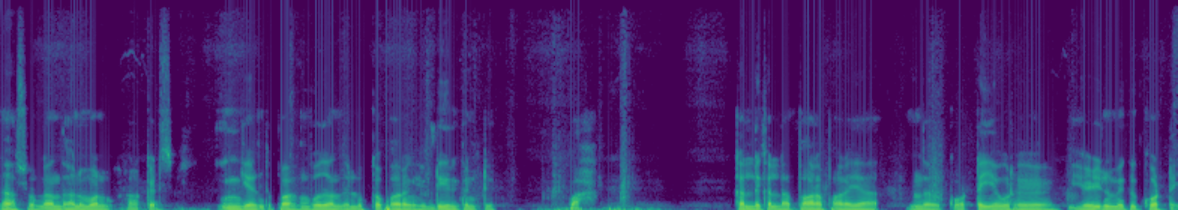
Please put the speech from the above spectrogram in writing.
நான் சொன்ன அந்த அனுமான் ராக்கெட்ஸ் இங்கேருந்து பார்க்கும்போது அந்த லுக்கை பாருங்கள் எப்படி இருக்குன்ட்டு. வா. கல் கல்லாக பாறை பாறையாக இந்த கோட்டையே ஒரு எழில்மிகு கோட்டை.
